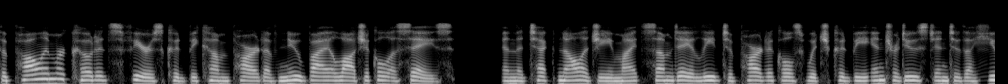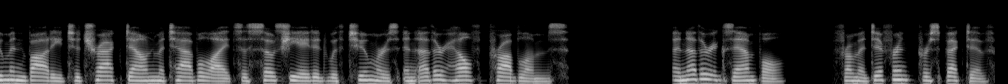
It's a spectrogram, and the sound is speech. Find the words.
The polymer-coated spheres could become part of new biological assays, and the technology might someday lead to particles which could be introduced into the human body to track down metabolites associated with tumors and other health problems. Another example, from a different perspective,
